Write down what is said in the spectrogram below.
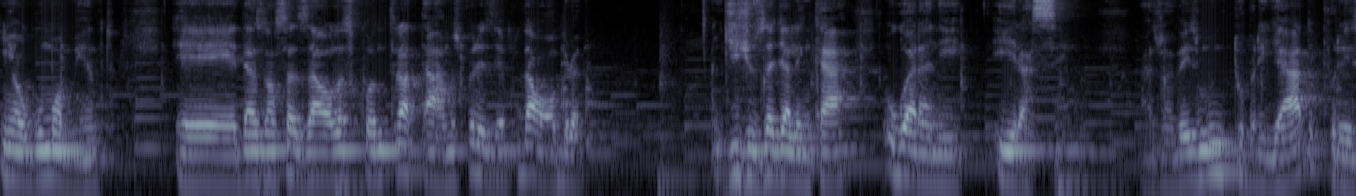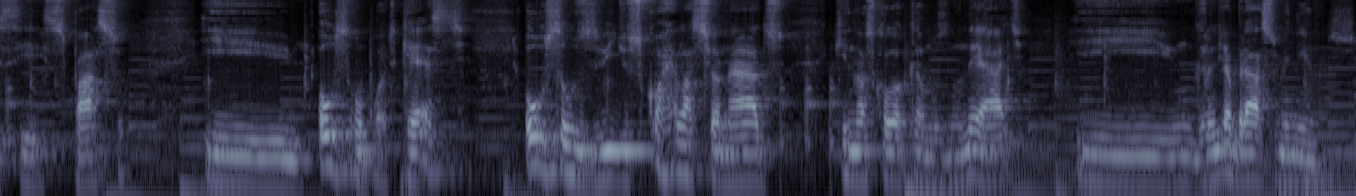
em algum momento é, das nossas aulas, quando tratarmos, por exemplo, da obra de José de Alencar, o Guarani e Iracema. Mais uma vez, muito obrigado por esse espaço e ouçam o podcast, ouçam os vídeos correlacionados que nós colocamos no NEAD e um grande abraço, meninos.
